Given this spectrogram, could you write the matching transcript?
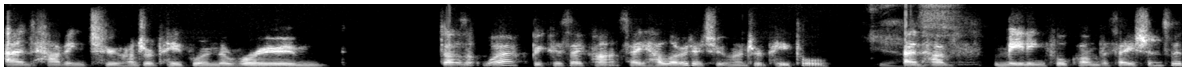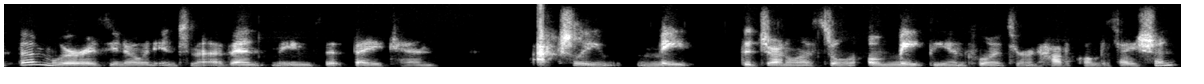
and having 200 people in the room doesn't work because they can't say hello to 200 people. yes. and have meaningful conversations with them. Whereas, you know, an intimate event means that they can actually meet the journalist or, or meet the influencer and have a conversation.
